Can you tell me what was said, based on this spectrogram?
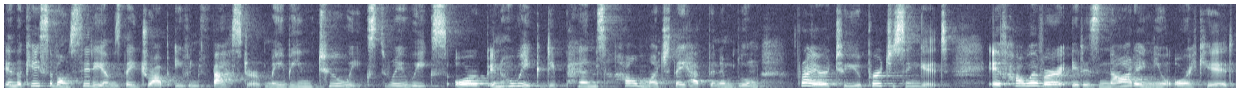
In the case of oncidiums, they drop even faster, maybe in two weeks, three weeks, or in a week, depends how much they have been in bloom prior to you purchasing it. If, however, it is not a new orchid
